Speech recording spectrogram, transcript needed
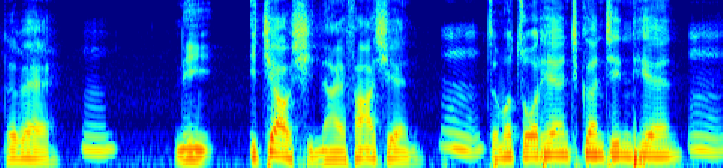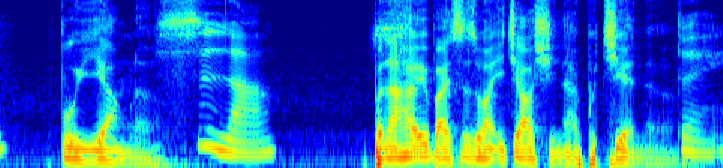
对不对？嗯，你一觉醒来发现，嗯，怎么昨天跟今天，嗯，不一样了？是啊，本来还有一百四十万，一觉醒来不见了。对，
